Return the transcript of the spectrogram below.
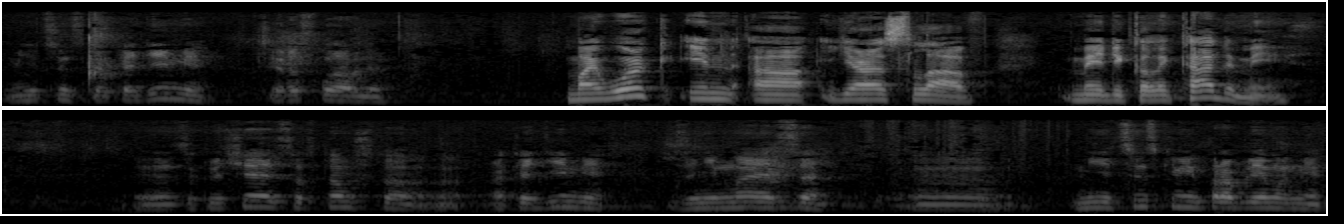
медицинской академии Ярославля. My work in uh, Yaroslav Medical Academy э, заключается в том, что академия занимается э, медицинскими проблемами,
